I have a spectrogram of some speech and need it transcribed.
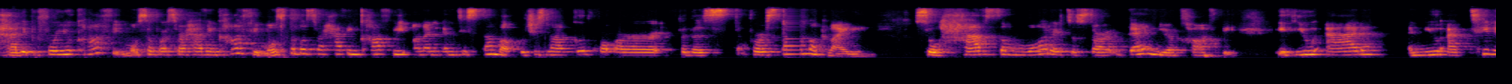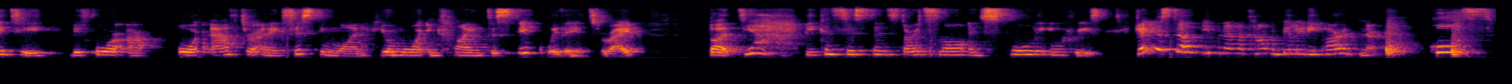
add it before your coffee. Most of us are having coffee. Most of us are having coffee on an empty stomach, which is not good for our for the for our stomach lining. So have some water to start, then your coffee. If you add a new activity before or, or after an existing one, you're more inclined to stick with it, right? But yeah, be consistent, start small, and slowly increase. Get yourself even an accountability partner who's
